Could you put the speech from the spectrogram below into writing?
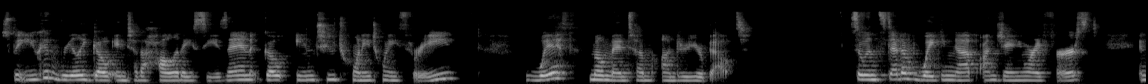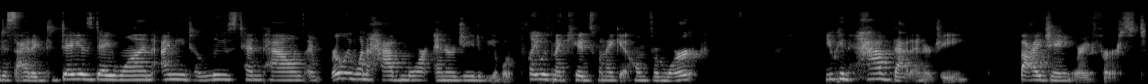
so that you can really go into the holiday season, go into 2023 with momentum under your belt. So instead of waking up on January 1st and deciding today is day one, I need to lose 10 pounds, I really want to have more energy to be able to play with my kids when I get home from work, you can have that energy by January 1st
